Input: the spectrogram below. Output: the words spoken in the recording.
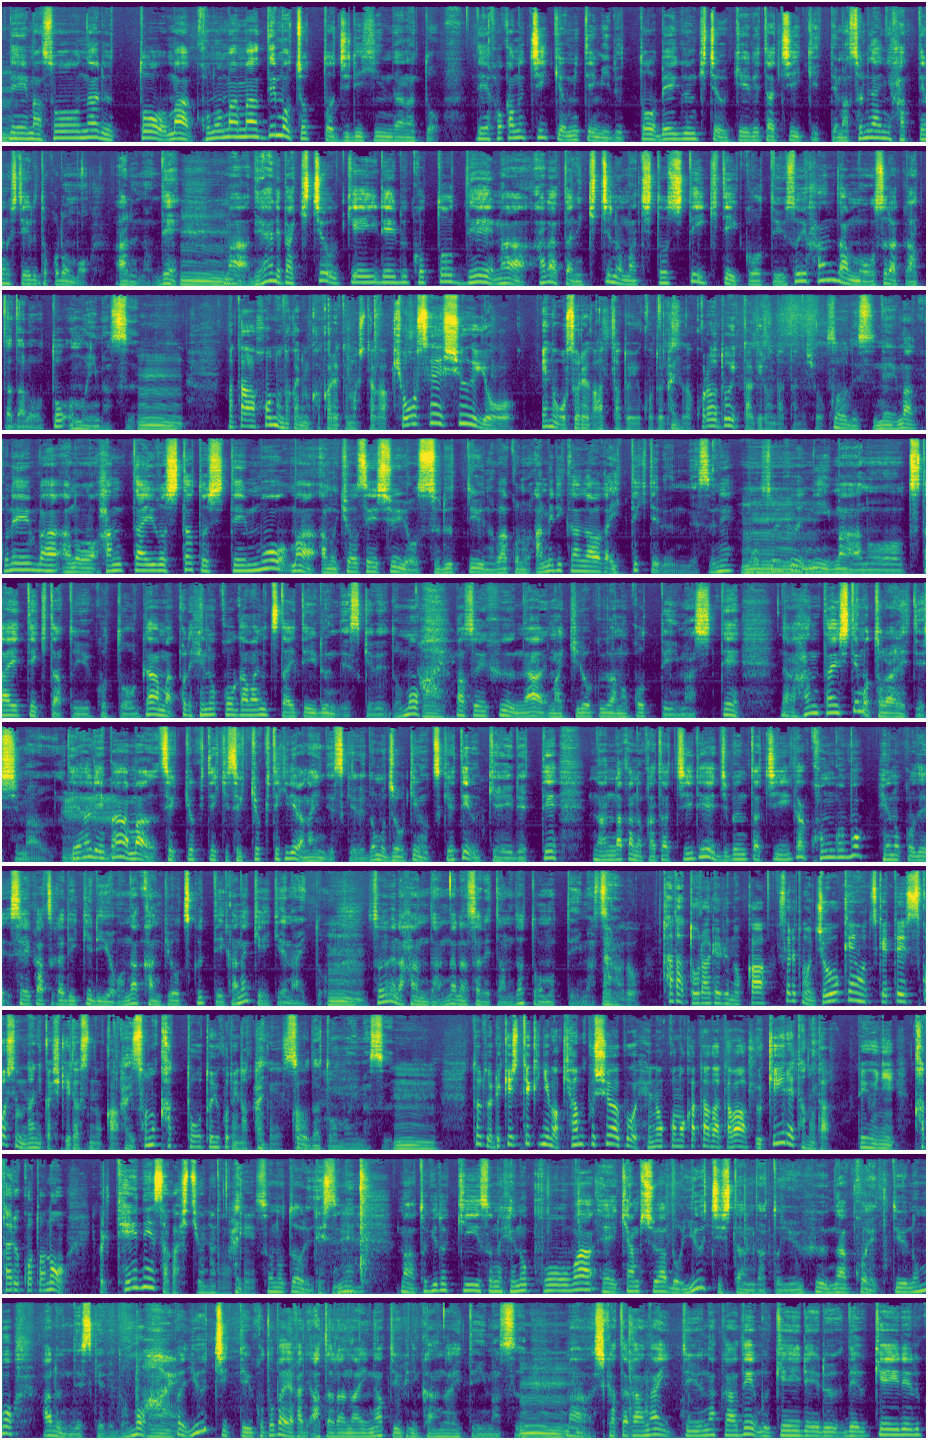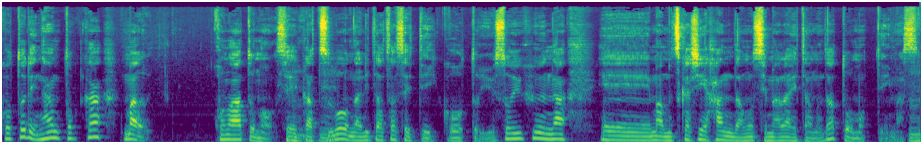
で、まあ、そうなると、まあ、このままでもちょっと自利品だなと。で他の地域を見てみると米軍基地を受け入れた地域って、まあ、それなりに発展をしているところもあるので、まあ、であれば基地を受け入れることで、まあ、新たに基地の町として生きていこうというそういう判断もおそらくあっただろうと思います。うんまた本の中にも書かれてましたが強制収容への恐れがあったということですが、これはどういった議論だったんでしょうか？そうですね、まあ、これはあの反対をしたとしても、まあ、あの強制収容するっていうのは、このアメリカ側が言ってきてるんですね、もうそういうふうに、まあ、あの伝えてきたということが、まあ、これ、辺野古側に伝えているんですけれども、はい。まあ、そういうふうな、まあ、記録が残っていまして、だから反対しても取られてしまう、であれば、まあ、積極的、積極的ではないんですけれども、条件をつけて受け入れて、何らかの形で自分たちが今後も辺野古で生活ができるような環境を作っていかなきゃいけないと、ん。そのような判断がなされたんだと思っています。なるほど。ただ取られるのかそれとも条件をつけて少しでも何か引き出すのか、はい。その葛藤ということになったわけですか、そうだと思います。うん、ただ歴史的にはキャンプシュアブを辺野古の方々は受け入れたのだというふうに語ることのやっぱり丁寧さが必要になるわけはい、その通りですね。まあ、時々、その辺野古は、えーキャンプシュワブを誘致したんだというふうな声っていうのもあるんですけれども、はい誘致っていう言葉はやはり当たらないなというふうに考えています。んまあ仕方がないっていう中で受け入れる、で受け入れることでなんとか、まあこの後の生活を成り立たせていこうという、そういうふうな、えーまあ、難しい判断を迫られたのだと思っています。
